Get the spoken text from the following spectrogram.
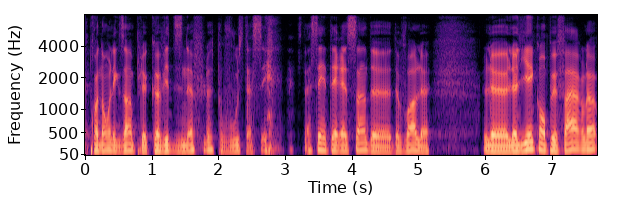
prenons l'exemple COVID-19. Pour vous, c'est assez, assez intéressant de, voir le, le, lien qu'on peut faire. Là.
